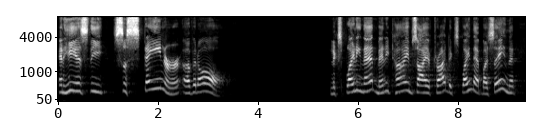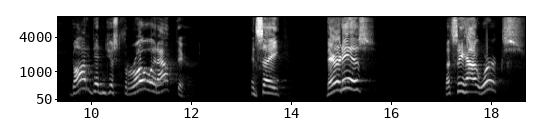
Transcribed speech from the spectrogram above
And He is the sustainer of it all. And explaining that, many times I have tried to explain that by saying that God didn't just throw it out there and say, there it is. Let's see how it works.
